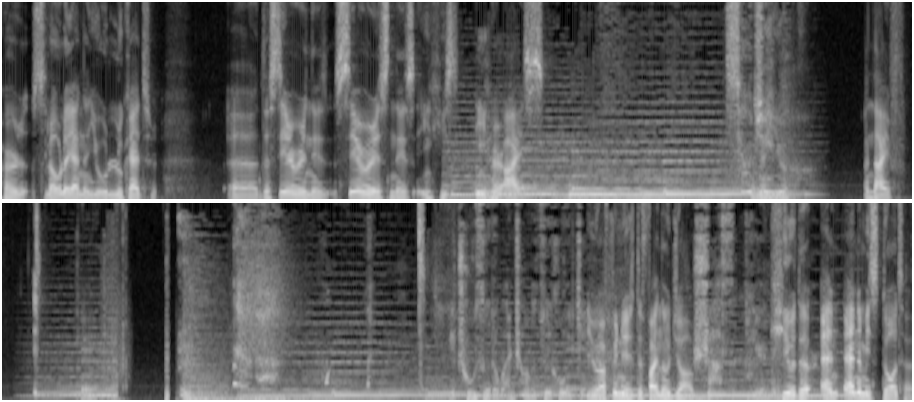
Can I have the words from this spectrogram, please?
her slowly and then you look at uh, the seriousness seriousness in his in her eyes 小 and then 娟， you a knife. 出色的完成了最后一件 You have finished the final job. 杀死敌人的 Kill the en- enemy's daughter.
